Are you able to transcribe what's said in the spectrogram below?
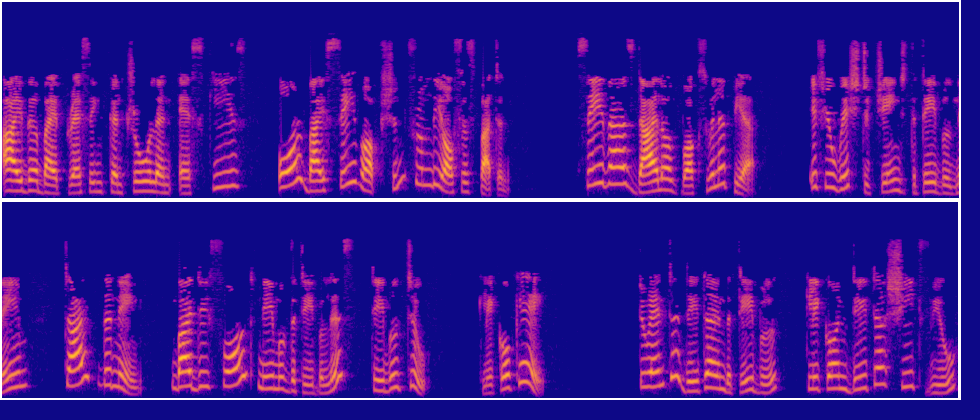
either by pressing Ctrl and S keys or by Save option from the Office button. Save as dialog box will appear. If you wish to change the table name, type the name. By default, name of the table is Table 2. Click OK. To enter data in the table, click on Data Sheet View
